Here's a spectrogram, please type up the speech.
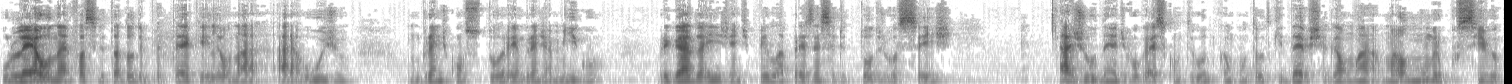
O Léo, né, facilitador do Empretec, aí Leonar Araújo um grande consultor, aí, um grande amigo. Obrigado aí, gente, pela presença de todos vocês. Ajudem a divulgar esse conteúdo, porque é um conteúdo que deve chegar ao maior número possível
